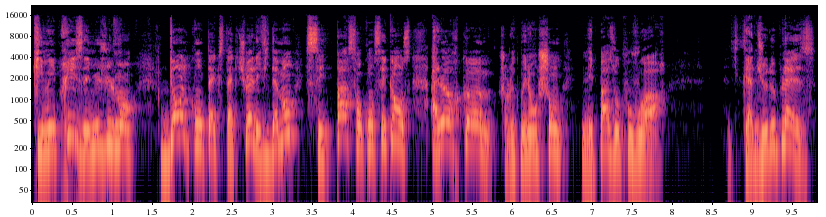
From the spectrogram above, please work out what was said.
qui méprise les musulmans. Dans le contexte actuel, évidemment, c'est pas sans conséquence. Alors comme Jean-Luc Mélenchon n'est pas au pouvoir, qu'à Dieu de plaise,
